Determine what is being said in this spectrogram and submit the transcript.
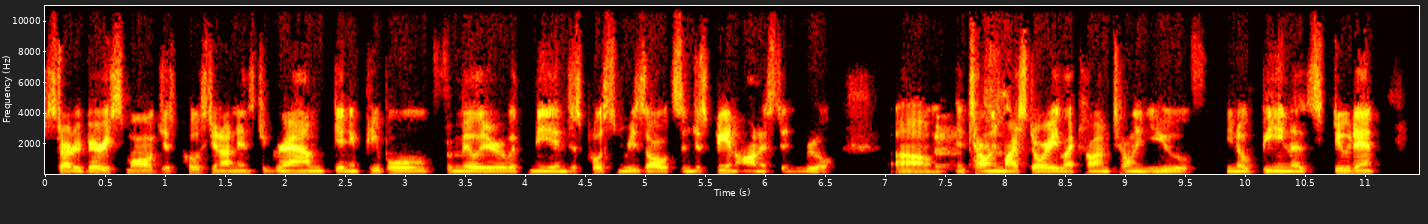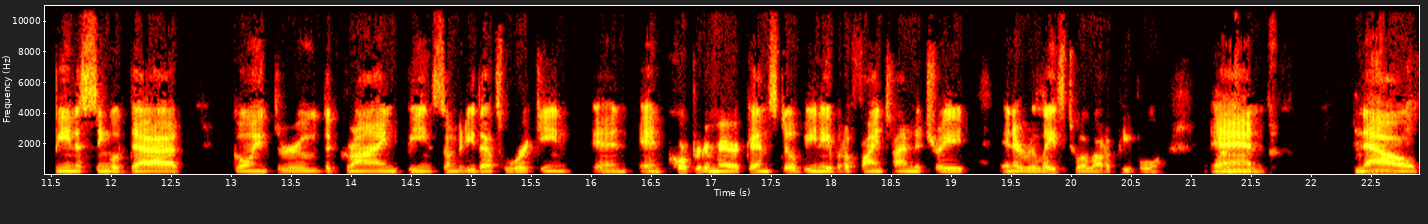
started very small, just posting on Instagram, getting people familiar with me and just posting results and just being honest and real. Um, and telling my story like how I'm telling you of, you know, being a student, being a single dad, going through the grind, being somebody that's working in, in corporate America and still being able to find time to trade and it relates to a lot of people. And now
